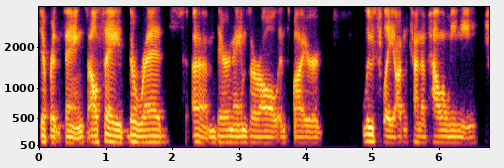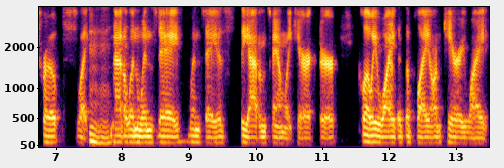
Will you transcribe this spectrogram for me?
different things. I'll say the Reds, um, their names are all inspired loosely on kind of Halloweeny tropes, like mm-hmm. Madeline Wednesday. Wednesday is the Addams family character. Chloe White is a play on Carrie White.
